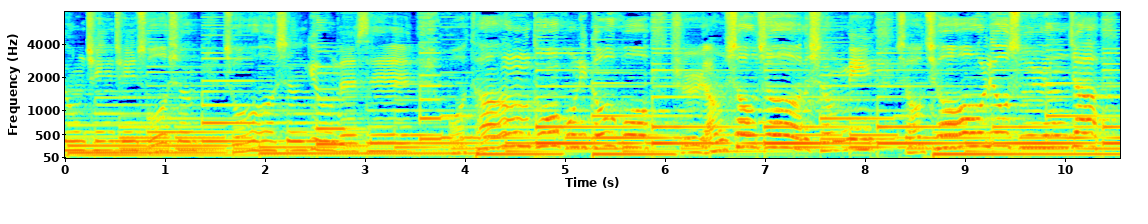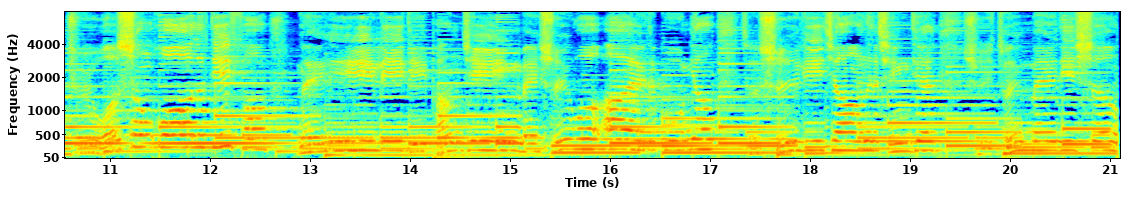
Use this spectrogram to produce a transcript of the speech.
用轻轻说声，说声 you m e s s，火塘通红的篝火。是燃烧着的生命，小桥流水人家，是我生活的地。美丽的旁景，美是我爱的姑娘，这是丽江的晴天，是最美的生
